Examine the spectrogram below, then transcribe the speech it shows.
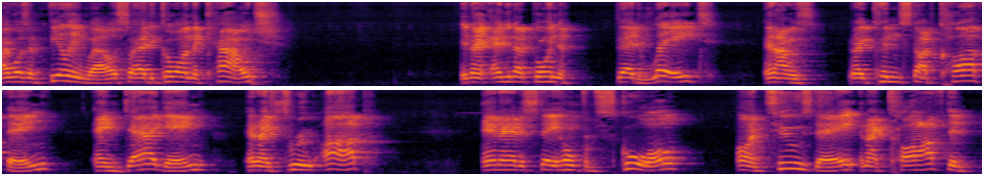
I wasn't feeling well, so I had to go on the couch. And I ended up going to bed late, and I was I couldn't stop coughing and gagging, and I threw up, and I had to stay home from school on Tuesday, and I coughed and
